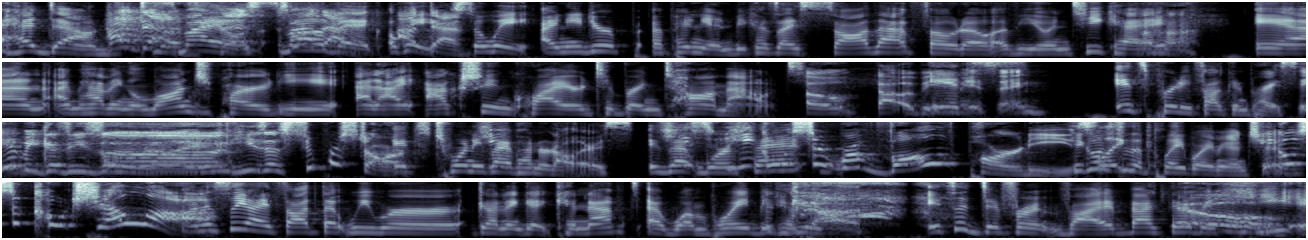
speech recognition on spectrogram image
Head down. Head down. Smile. Yes. Smile down. big. Okay, so wait, I need your opinion because I saw that photo of you and TK Uh-huh. and I'm having a launch party and I actually inquired to bring Tom out. Oh, that would be It's- amazing. It's pretty fucking pricey. Yeah, because he's a oh, really? Uh, he's a superstar. it's $2,500. Is that He's- worth he it? goes to Revolve parties. he goes to the Playboy Mansion. He goes to Coachella. Honestly, I thought that we were gonna get kidnapped at one point because it's, it's a different vibe back there. But he oh,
